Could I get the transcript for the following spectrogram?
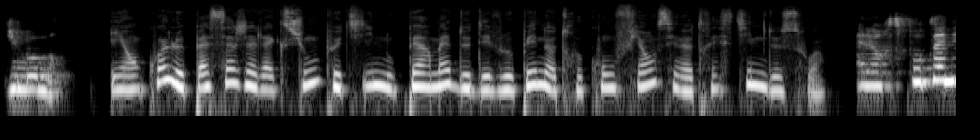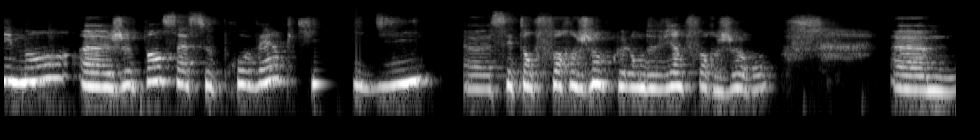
du moment. Et en quoi le passage à l'action peut-il nous permettre de développer notre confiance et notre estime de soi? Alors spontanément, je pense à ce proverbe qui dit c'est en forgeant que l'on devient forgeron. Euh,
